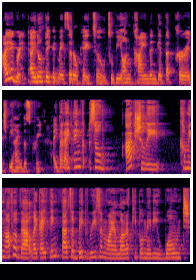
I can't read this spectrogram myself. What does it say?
I agree. I don't think it makes it okay to to be unkind and get that courage behind the screen. I but I think so. Actually, coming off of that, like I think that's a big reason why a lot of people maybe won't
